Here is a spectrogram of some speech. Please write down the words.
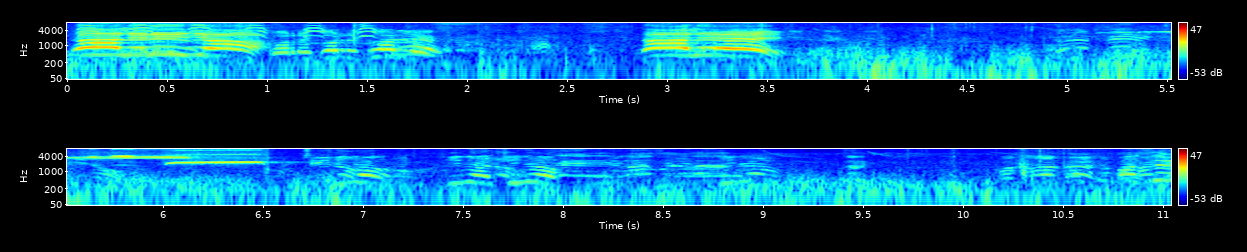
¡Dale, Lilla! Corre, corre, corre. ¡Dale! Chino, chino, chino. Chino. ¡Pase!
